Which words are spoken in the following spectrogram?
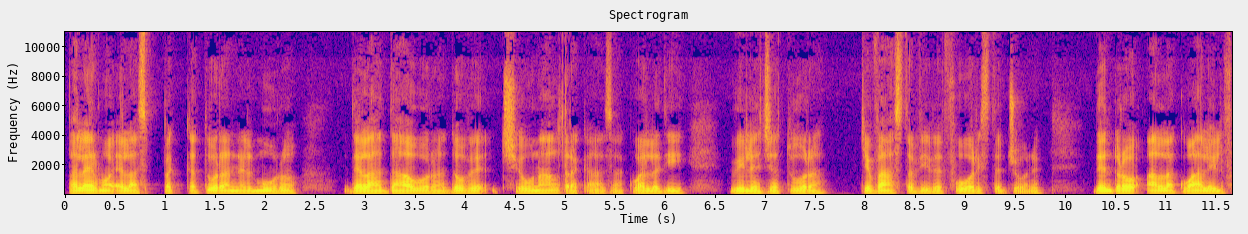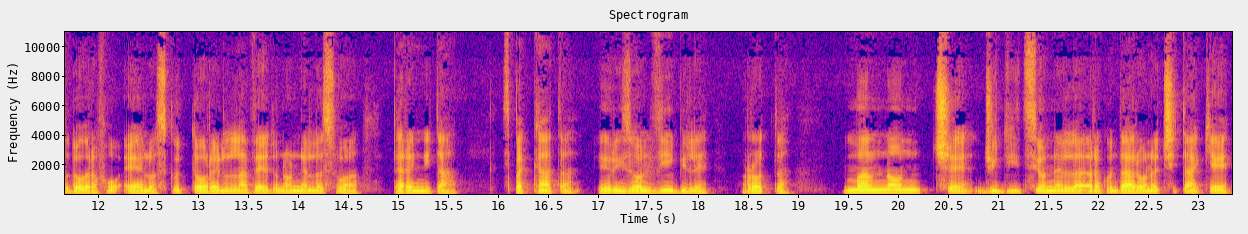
Palermo è la spaccatura nel muro della Daura dove c'è un'altra casa, quella di villeggiatura, che vasta vive fuori stagione, dentro alla quale il fotografo e lo scultore la vedono nella sua perennità, spaccata, irrisolvibile, rotta. Ma non c'è giudizio nel raccontare una città che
